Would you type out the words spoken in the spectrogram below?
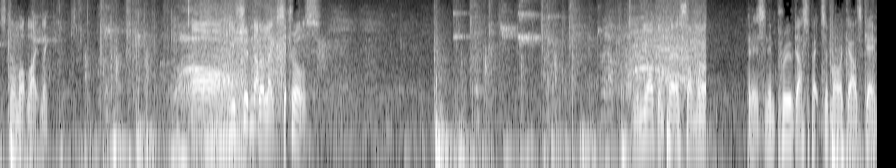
Still not likely. Oh, you shouldn't have like Truls. I mean, Jorgen Persson will, but it's an improved aspect of Moregard's game.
